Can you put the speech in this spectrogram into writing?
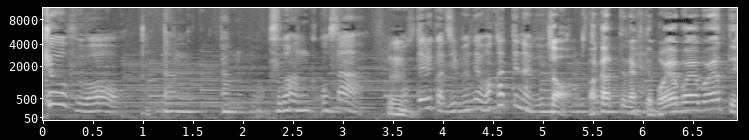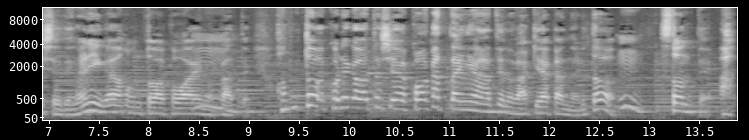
恐怖をあのあの不安をさ、うん。持ってるか自分で分かってない部分がそう。分かってなくてぼやぼやぼやってしてて何が本当は怖いのかって、本当はこれが私は怖かったんやっていうのが明らかになると、うん。ストンってあ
